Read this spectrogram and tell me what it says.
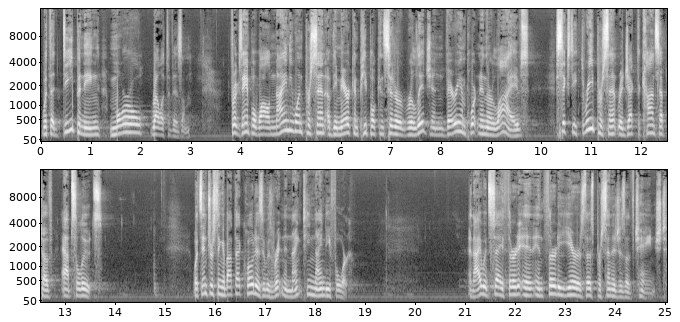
with a deepening moral relativism. For example, while 91% of the American people consider religion very important in their lives, 63% reject the concept of absolutes. What's interesting about that quote is it was written in 1994. And I would say 30, in, in 30 years, those percentages have changed.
